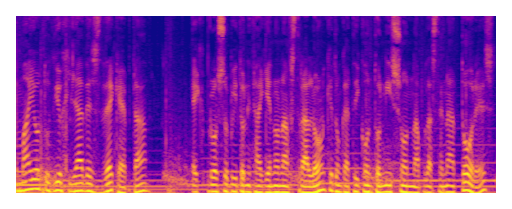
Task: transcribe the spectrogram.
Το Μάιο του 2017, εκπρόσωποι των Ιθαγενών Αυστραλών και των κατοίκων των ίσων από τα στενά Τόρες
